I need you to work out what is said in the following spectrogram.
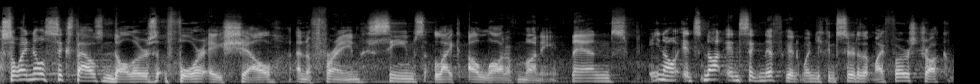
So I know $6,000 for a shell and a frame seems like a lot of money. And, you know, it's not insignificant when you consider that my first truck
